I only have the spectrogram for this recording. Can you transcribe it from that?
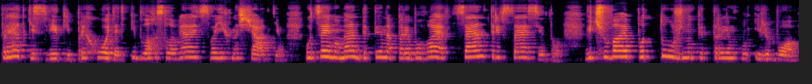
Предки світлі приходять і благословляють своїх нащадків. У цей момент дитина перебуває в центрі Всесвіту, відчуває потужну підтримку і любов.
